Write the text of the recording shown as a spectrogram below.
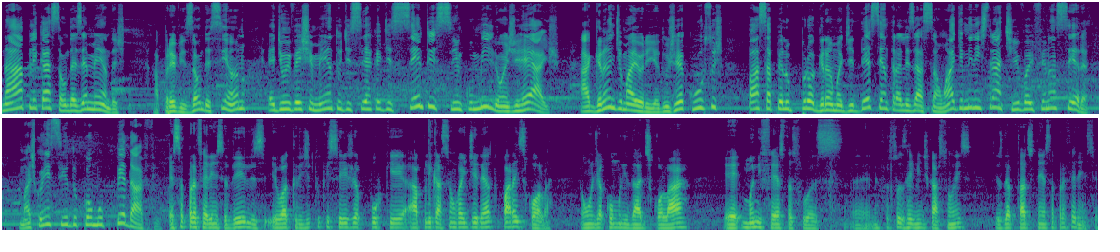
na aplicação das emendas. A previsão desse ano é de um investimento de cerca de 105 milhões de reais. A grande maioria dos recursos passa pelo Programa de Descentralização Administrativa e Financeira, mais conhecido como PEDAF. Essa preferência deles, eu acredito que seja porque a aplicação vai direto para a escola, onde a comunidade escolar é, manifesta suas, é, suas reivindicações e os deputados têm essa preferência.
